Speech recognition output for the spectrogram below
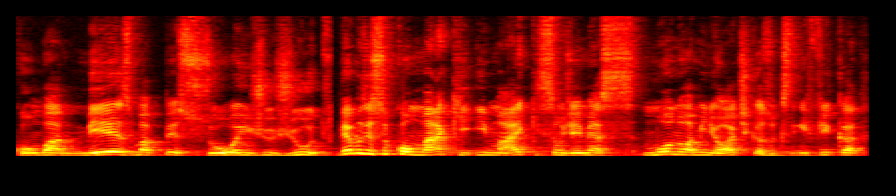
como a mesma pessoa em Jujutsu. Vemos isso com Maki e Mai, que são gêmeas monoamnióticas, o que significa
